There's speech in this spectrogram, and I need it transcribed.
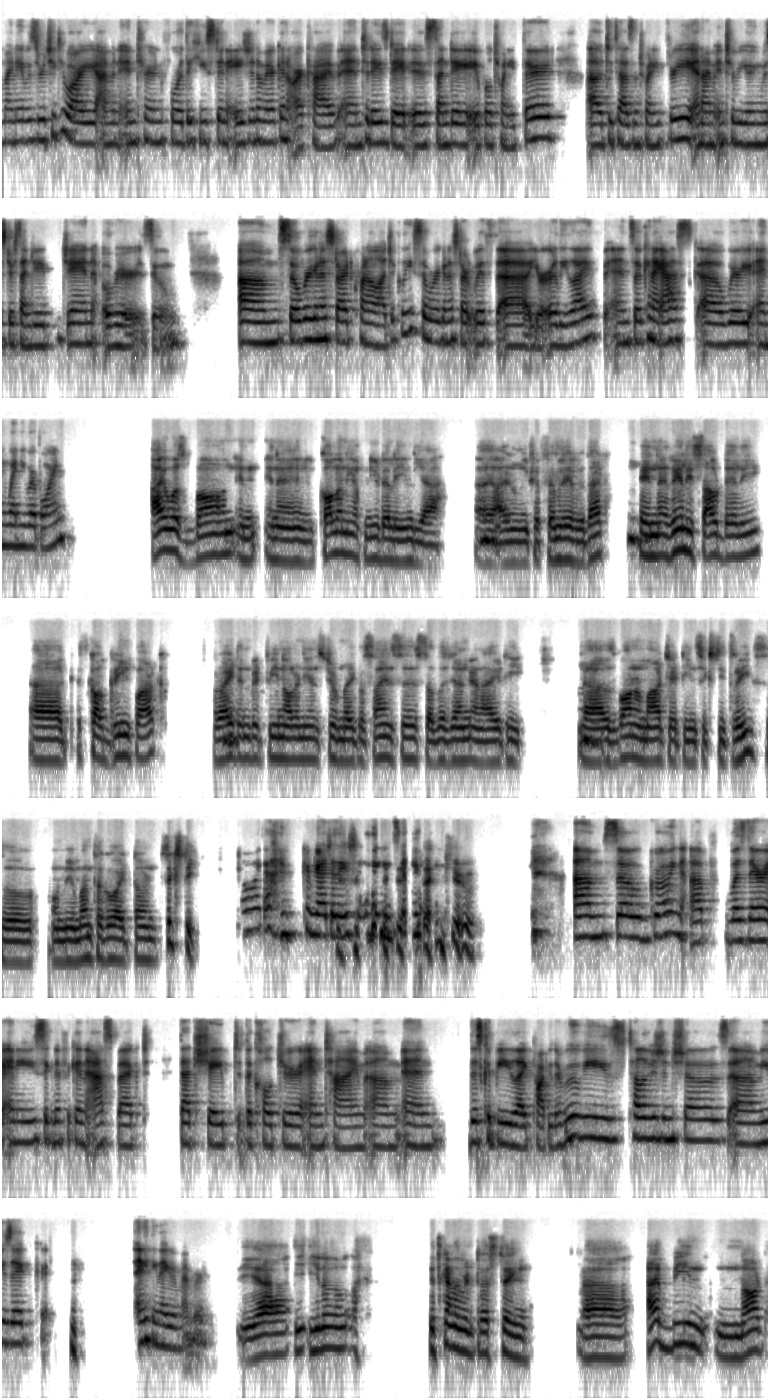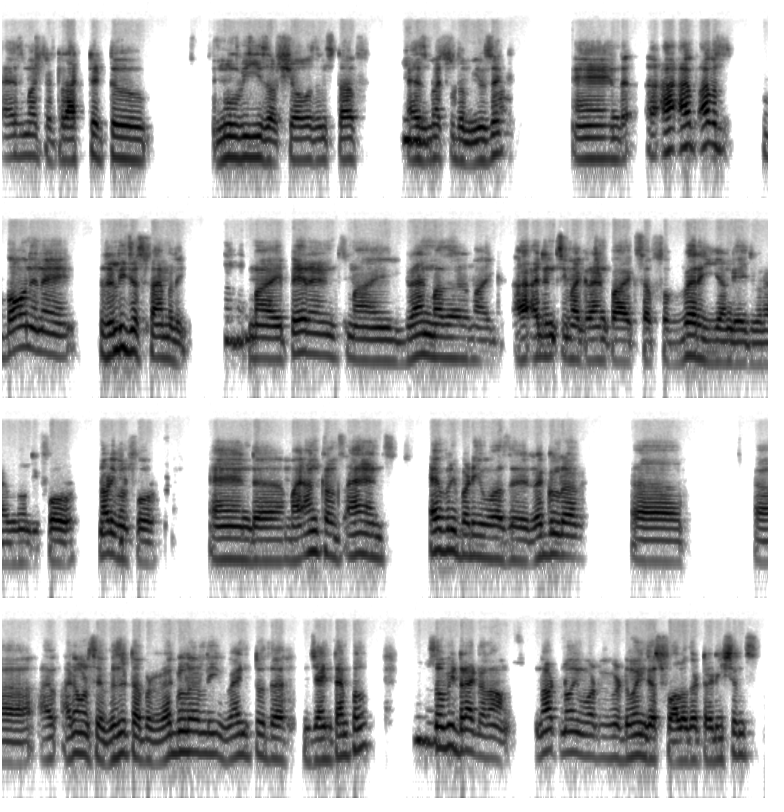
my name is Ruchi Tiwari. I'm an intern for the Houston Asian American Archive, and today's date is Sunday, April 23rd, uh, 2023, and I'm interviewing Mr. Sanjay Jain over Zoom. Um, so we're going to start chronologically. So we're going to start with uh, your early life. And so, can I ask uh, where you, and when you were born? I was born in, in a colony of New Delhi, India. Mm-hmm. I don't know if you're familiar with that. Mm-hmm. In really South Delhi, uh, it's called Green Park, right mm-hmm. in between All India Institute of Medical Sciences, Safdarjung, and IIT. Mm-hmm. Uh, I was born on March 1863, so only a month ago I turned 60. Oh my God, congratulations. Thank you. Um, so growing up, was there any significant aspect that shaped the culture and time? Um, and this could be like popular movies, television shows, uh, music, anything that you remember. Yeah, you know, it's kind of interesting. Uh, I've been not as much attracted to movies or shows and stuff mm-hmm. as much to the music. And uh, I, I, I, was born in a religious family. Mm-hmm. My parents, my grandmother, my I, I, didn't see my grandpa except for very young age when I was only four, not even four and uh, my uncles, aunts, everybody was a regular, uh, uh, I, I, don't want to say visitor, but regularly went to the Jain temple. Mm-hmm. So we dragged along, not knowing what we were doing, just follow the traditions.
